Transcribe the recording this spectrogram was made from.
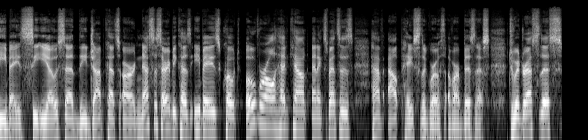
eBay's CEO said the job cuts are necessary because eBay's quote overall headcount and expenses have outpaced the growth of our business. To address this,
